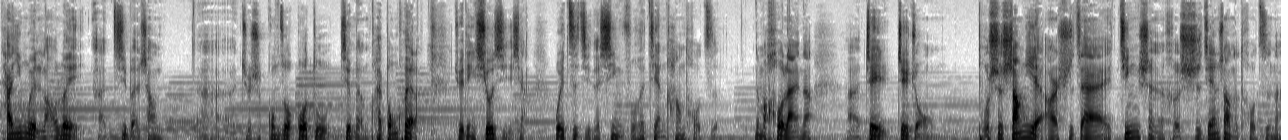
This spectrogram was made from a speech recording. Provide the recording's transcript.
他因为劳累啊，基本上。呃，就是工作过度，基本快崩溃了，决定休息一下，为自己的幸福和健康投资。那么后来呢？啊，这这种不是商业，而是在精神和时间上的投资呢，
